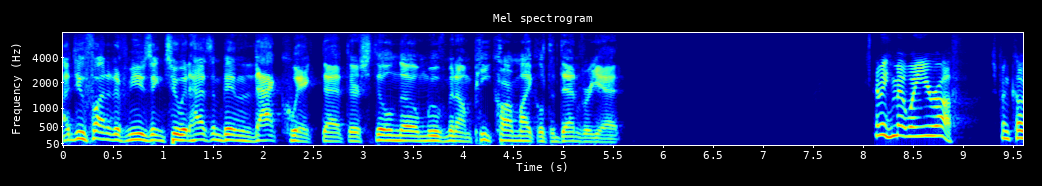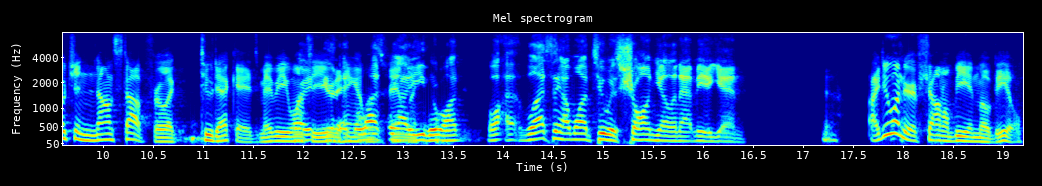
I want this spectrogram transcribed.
I do find it amusing too. It hasn't been that quick that there's still no movement on Pete Carmichael to Denver yet. I mean, he might one year off. He's been coaching nonstop for like two decades. Maybe he wants right. a year to hang out with his family. I either want. Well, the last thing I want to is Sean yelling at me again. Yeah, I do wonder if Sean will be in Mobile.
